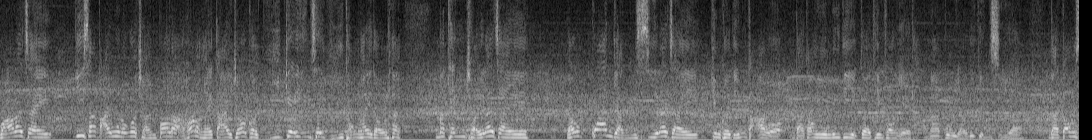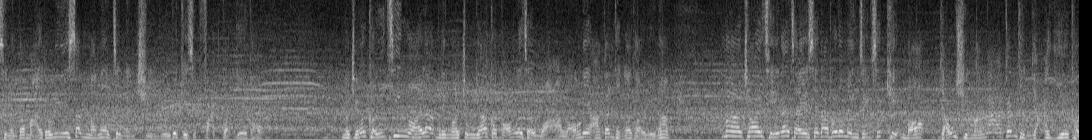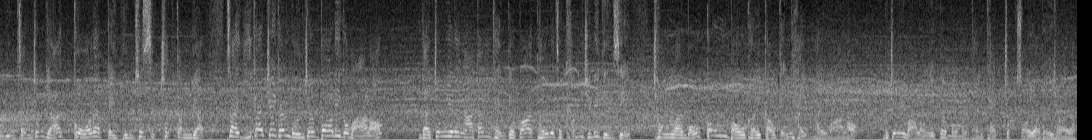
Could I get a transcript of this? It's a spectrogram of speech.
話咧就係伊莎擺烏龍嗰場波啦，可能係帶咗個耳機即係耳筒喺度啦。咁啊聽除咧就係有關人士咧就係叫佢點打，但係當然呢啲亦都係天方夜談啦，都會有呢件事啦。但係當時能夠買到呢啲新聞咧，證明傳媒都幾識發掘嘢講。咁啊除咗佢之外咧，另外仲有一個講咧就係華朗呢阿根廷嘅球員啦。咁啊，賽前呢，就係世界盃都未正式揭幕，有傳聞阿根廷廿二個球員陣中有一個咧被驗出食出禁藥，就係而家追緊門將波呢個華朗。但係終於咧，阿根廷嘅嗰一腿咧就冚住呢件事，從來冇公佈佢究竟係唔係華朗。咁終於華朗亦都冇問題踢足所有比賽啦。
